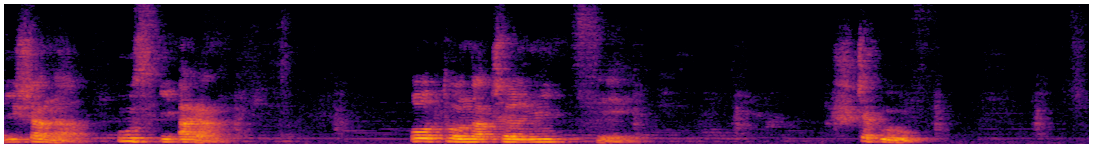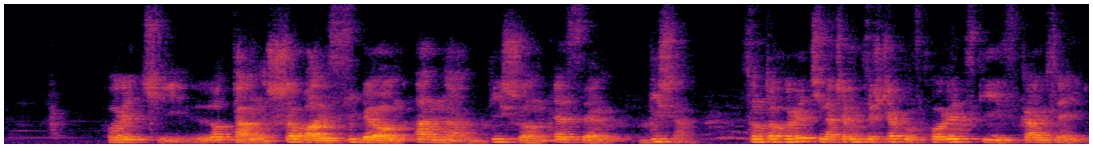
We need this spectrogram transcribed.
Dishana, Uz i Aran. Oto naczelnicy szczepów. Choryci, Lotan, Szobal, Sibeon, Anna, Dishon, Eser, Dishan. Są to choryci naczelnicy szczepów choryckich w kraju Seir.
